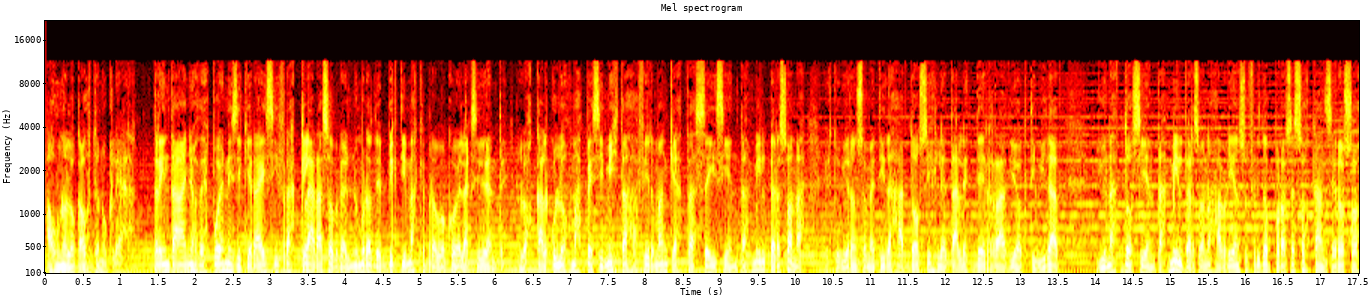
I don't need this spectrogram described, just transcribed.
a un holocausto nuclear. Treinta años después ni siquiera hay cifras claras sobre el número de víctimas que provocó el accidente. Los cálculos más pesimistas afirman que hasta 600.000 personas estuvieron sometidas a dosis letales de radioactividad, y unas 200.000 personas habrían sufrido procesos cancerosos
